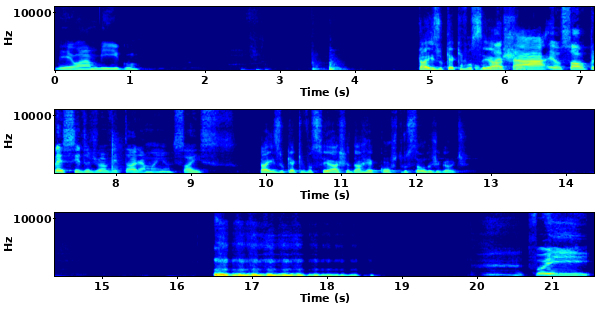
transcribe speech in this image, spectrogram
Meu amigo. Thaís, o que é que você acha? Eu só preciso de uma vitória amanhã, só isso. Thaís, o que é que você acha da reconstrução do gigante? Foi.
